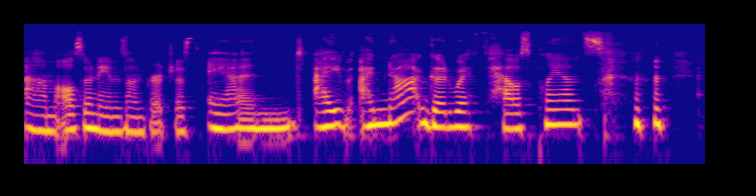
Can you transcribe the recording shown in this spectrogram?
Um, also names on purchase. And I I'm not good with house plants.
